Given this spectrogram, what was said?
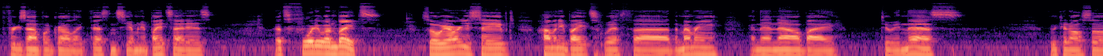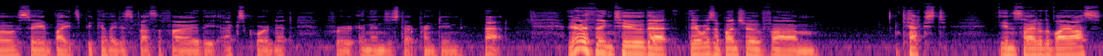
for example, grow like this and see how many bytes that is. That's 41 bytes. So we already saved how many bytes with uh, the memory, and then now by doing this, we can also save bytes because I just specify the X coordinate for, and then just start printing that. The other thing too, that there was a bunch of um, text inside of the BIOS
